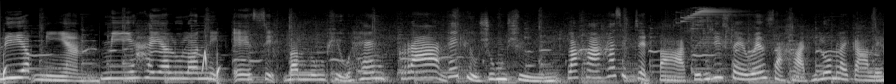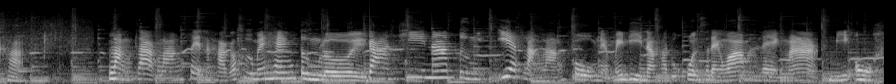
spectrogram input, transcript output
เรียบเนียน มีไฮยาลูรอนิกแอซิดบำรุงผิวแห้งกร้านให้ผิวชุ่มชื้น ราคา 57 บาท ซื้อที่ที่เซเว่นสาขาที่ร่วมรายการเลยค่ะ หลังจากล้างเสร็จนะคะ ก็คือไม่แห้งตึงเลย การที่หน้าตึงเอียดหลังล้างโฟมเนี่ยไม่ดีนะคะ ทุกคนแสดงว่ามันแรงมากนี่โอเค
